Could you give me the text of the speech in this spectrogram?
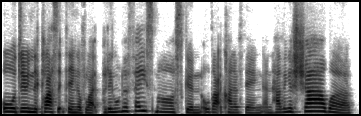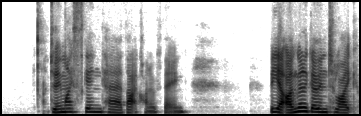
or doing the classic thing of like putting on a face mask and all that kind of thing and having a shower doing my skincare that kind of thing but yeah i'm going to go into like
